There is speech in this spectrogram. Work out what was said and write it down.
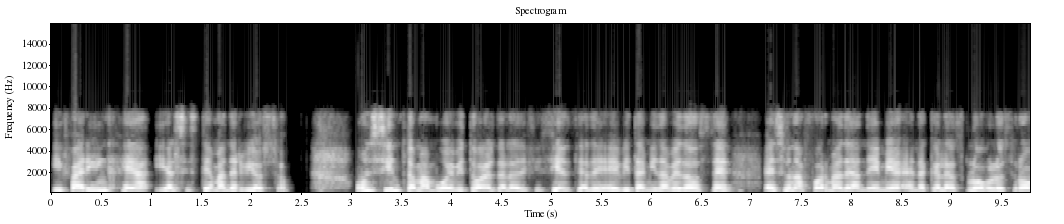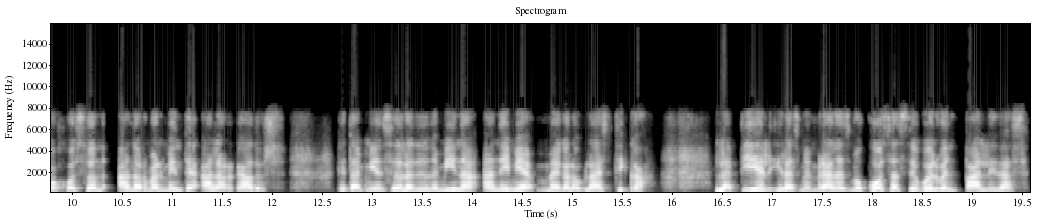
y faríngea y al sistema nervioso. Un síntoma muy habitual de la deficiencia de vitamina B12 es una forma de anemia en la que los glóbulos rojos son anormalmente alargados, que también se la denomina anemia megaloblástica. La piel y las membranas mucosas se vuelven pálidas.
